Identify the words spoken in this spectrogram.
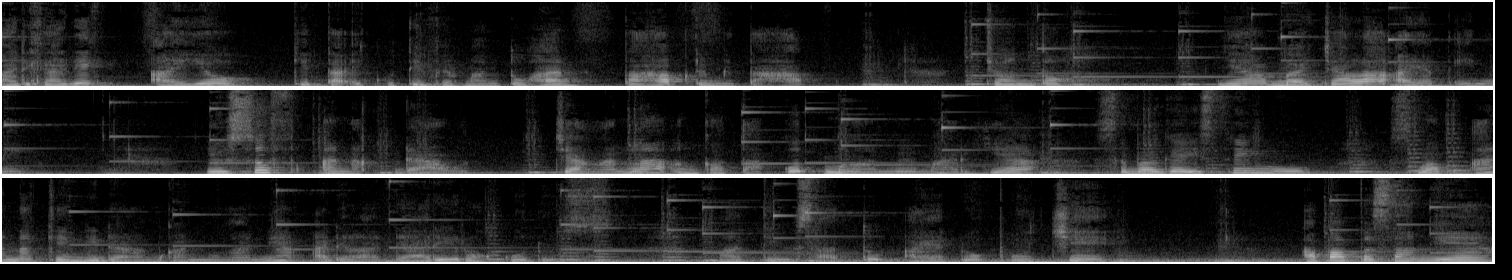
Adik-adik, ayo kita ikuti firman Tuhan tahap demi tahap. Contohnya bacalah ayat ini. Yusuf anak Daud, janganlah engkau takut mengambil Maria sebagai istrimu, sebab anak yang di dalam kandungannya adalah dari roh kudus. Matius 1 ayat 20c. Apa pesannya?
